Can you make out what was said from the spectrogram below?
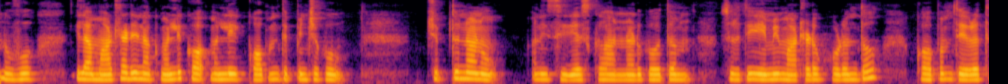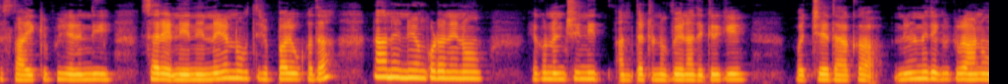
నువ్వు ఇలా మాట్లాడి నాకు మళ్ళీ కో మళ్ళీ కోపం తెప్పించకు. చెప్తున్నాను అని సీరియస్గా అన్నాడు గౌతమ్. శృతి ఏమీ మాట్లాడకపోవడంతో కోపం తీవ్రత స్థాయికి చేరింది. సరే నీ నిర్ణయం నువ్వు చెప్పావు కదా. నా నిర్ణయం కూడా నేను ఇక నుంచి నీ అంతటి నువ్వే నా దగ్గరికి వచ్చేదాకా నేను నీ దగ్గరికి రాను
